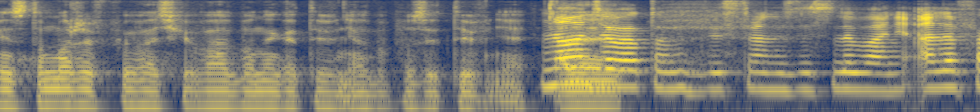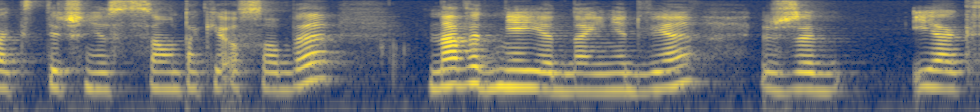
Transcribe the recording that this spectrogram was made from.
więc to może wpływać chyba albo negatywnie, albo pozytywnie. No, Ale- działa to w dwie strony zdecydowanie, ale faktycznie są takie osoby, nawet nie jedna i nie dwie, że jak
